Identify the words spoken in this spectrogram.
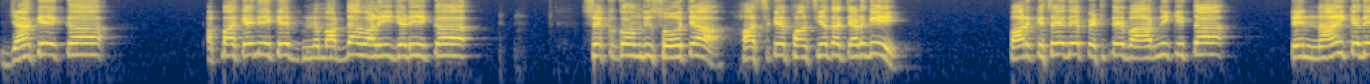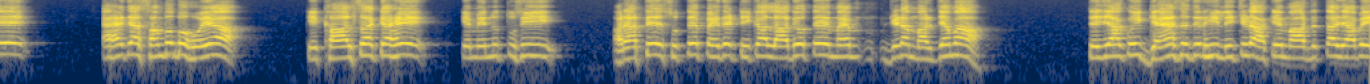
ਜਾਂ ਕਿ ਇੱਕ ਆਪਾਂ ਕਹਦੇ ਕਿ ਨਮਰਦਾਂ ਵਾਲੀ ਜਿਹੜੀ ਇੱਕ ਸਿੱਖ ਕੌਮ ਦੀ ਸੋਚ ਆ, ਹੱਸ ਕੇ ਫਾਂਸੀਆਂ ਤਾਂ ਚੜ ਗਈ, ਪਰ ਕਿਸੇ ਦੇ ਪਿੱਠ ਤੇ ਵਾਰ ਨਹੀਂ ਕੀਤਾ ਤੇ ਨਾ ਹੀ ਕਦੇ ਇਹੋ ਜਿਹਾ ਸੰਭਵ ਹੋਇਆ ਕਿ ਖਾਲਸਾ ਕਹੇ ਕਿ ਮੈਨੂੰ ਤੁਸੀਂ ਰਾਤੇ ਸੁੱਤੇ ਪਏ ਦੇ ਟੀਕਾ ਲਾ ਦਿਓ ਤੇ ਮੈਂ ਜਿਹੜਾ ਮਰ ਜਾਵਾਂ ਤੇ ਜਾਂ ਕੋਈ ਗੈਸ ਜ਼ਰਹੀਲੀ ਚੜਾ ਕੇ ਮਾਰ ਦਿੱਤਾ ਜਾਵੇ,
